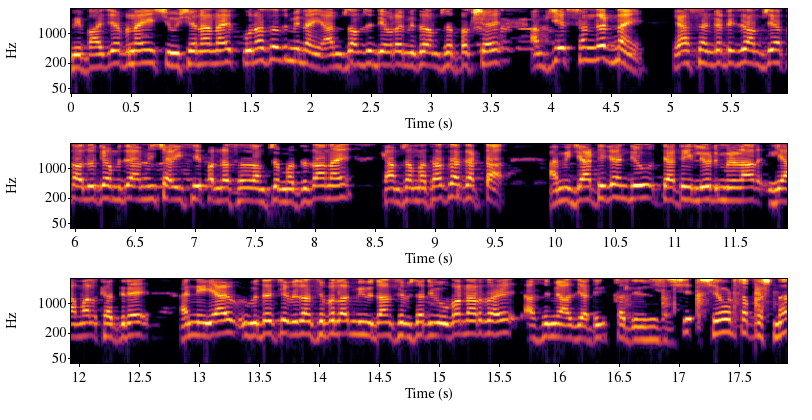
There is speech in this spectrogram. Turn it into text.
मी भाजप नाही शिवसेना नाही कुणाचाच मी नाही. आमचं आमचं देवराज मित्र आमचा पक्ष आहे. आमची एक संघटना आहे. या संघटनेचं आमच्या तालुक्यामध्ये आम्ही चाळीस ते पन्नास हजार आमचं मतदान आहे. हे आमचा मताचा गट्टा. आम्ही ज्या ठिकाणी देऊ त्या ठिकाणी लीड मिळणार ही आम्हाला खात्री आहे. आणि या उद्याच्या विधानसभेला मी विधानसभेसाठी उभारणारच आहे असं मी आज या ठिकाणी खात्री शेवटचा प्रश्न.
